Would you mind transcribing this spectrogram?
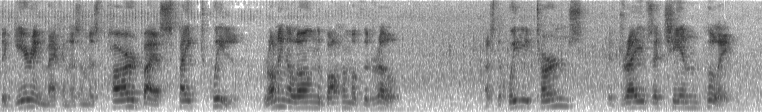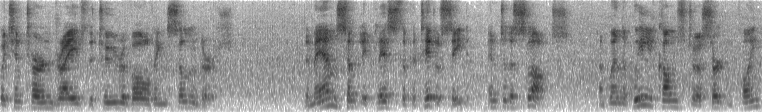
The gearing mechanism is powered by a spiked wheel running along the bottom of the drill. As the wheel turns, it drives a chain pulley, which in turn drives the two revolving cylinders. The men simply place the potato seed into the slots, and when the wheel comes to a certain point,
